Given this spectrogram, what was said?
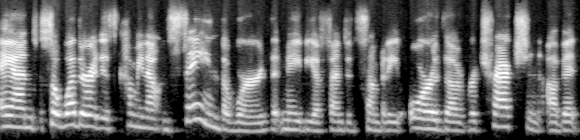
and so whether it is coming out and saying the word that maybe offended somebody or the retraction of it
